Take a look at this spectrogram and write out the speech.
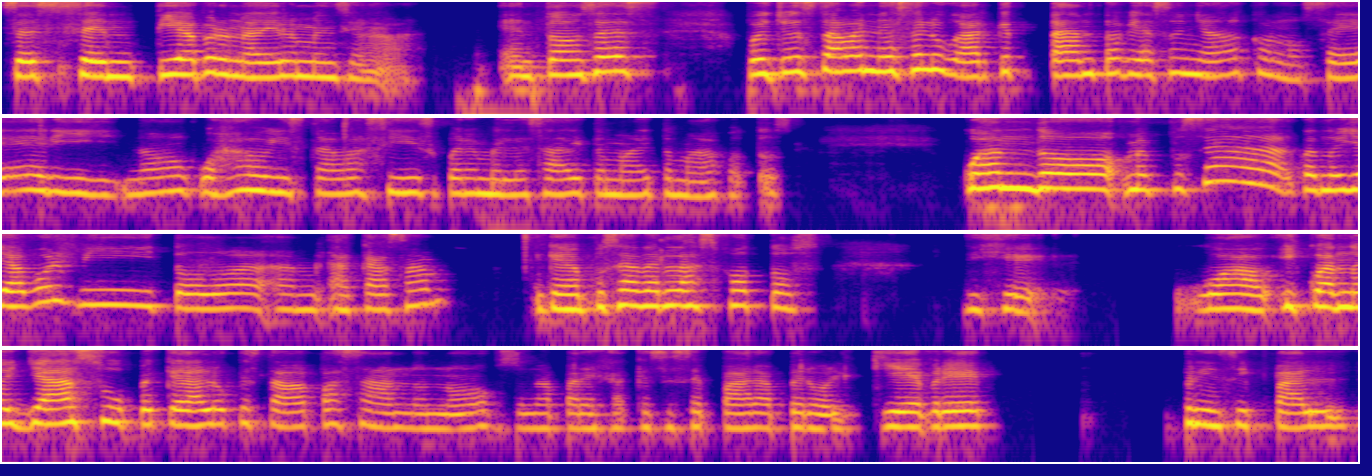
se sentía, pero nadie lo mencionaba. Entonces, pues yo estaba en ese lugar que tanto había soñado conocer y, no, wow, y estaba así súper embelesada y tomaba y tomaba fotos. Cuando me puse a, cuando ya volví todo a, a, a casa, que me puse a ver las fotos, dije, Wow, y cuando ya supe que era lo que estaba pasando, ¿no? Pues una pareja que se separa, pero el quiebre principal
